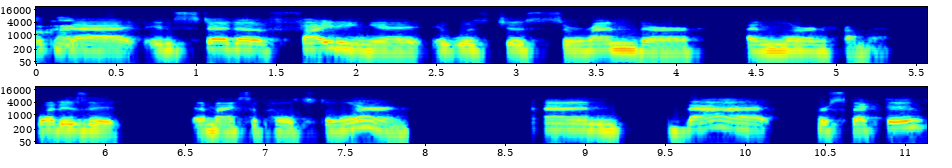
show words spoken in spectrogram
Okay. That instead of fighting it it was just surrender and learn from it what is it am I supposed to learn? And that perspective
